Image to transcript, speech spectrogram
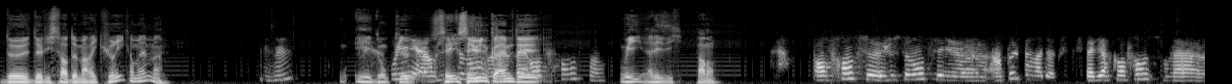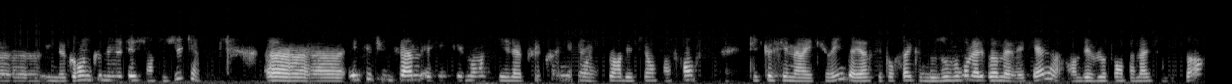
de, de l'histoire de Marie Curie quand même. Mhm. Et donc Oui, euh, c'est c'est une quand même euh, des. En France, Oui, allez-y, pardon. En France, euh, justement, c'est euh, un peu le paradoxe. C'est-à-dire qu'en France, on a euh, une grande communauté scientifique. Euh, et c'est une femme, effectivement, qui est la plus connue dans l'histoire des sciences en France, puisque c'est Marie Curie. D'ailleurs, c'est pour ça que nous ouvrons l'album avec elle, en développant pas mal son histoire.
